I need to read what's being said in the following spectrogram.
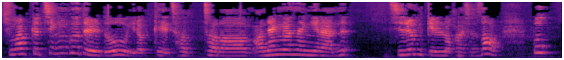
중학교 친구들도 이렇게 저처럼 안양년생이라는 지름길로 가셔서 꼭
